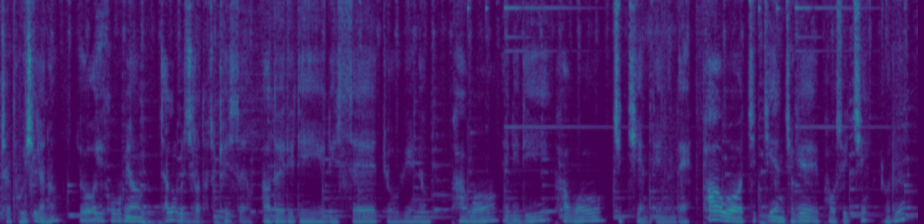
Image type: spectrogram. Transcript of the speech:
잘 보이시려나? 여기 거 보면 작은 글씨로 다 적혀 있어요. 하드 LED, 리셋, 저 위에는 파워 LED, 파워 GTN 돼 있는데 파워 GTN 저게 파워 스위치? 이거를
